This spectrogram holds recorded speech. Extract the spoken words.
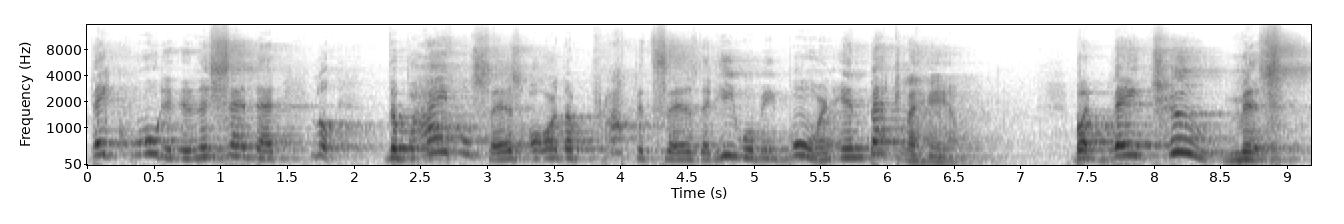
They quoted and they said that, look, the Bible says, or the prophet says, that he will be born in Bethlehem. But they too missed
